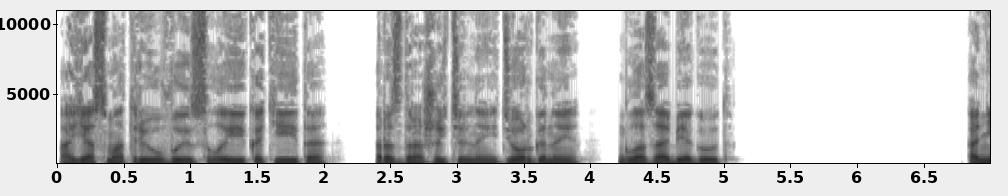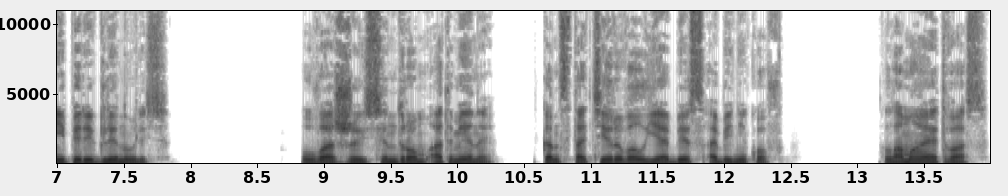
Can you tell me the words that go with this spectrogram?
«а я смотрю, вы злые какие-то, раздражительные, дерганые, глаза бегают». Они переглянулись. «У вас же синдром отмены», — констатировал я без обиняков. «Ломает вас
